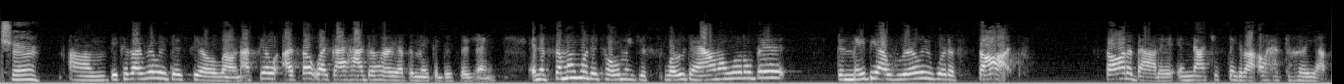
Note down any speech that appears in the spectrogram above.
Sure. Um, because I really did feel alone. I feel I felt like I had to hurry up and make a decision. And if someone would have told me just slow down a little bit, then maybe I really would have thought thought about it and not just think about oh I have to hurry up.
